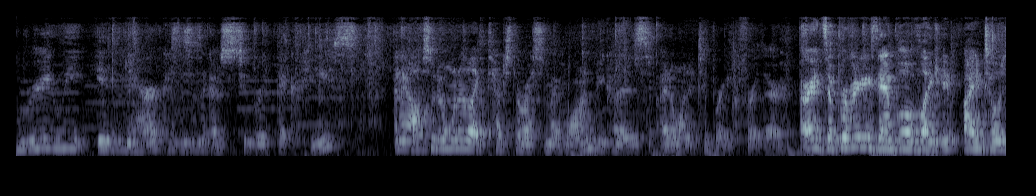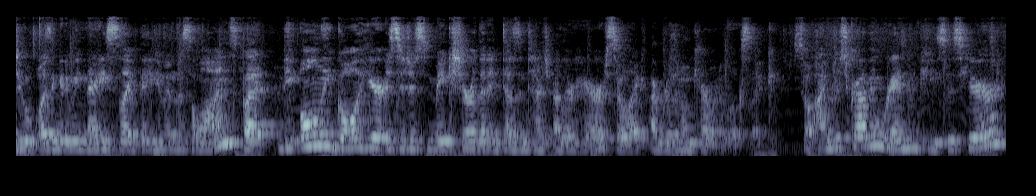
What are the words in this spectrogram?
really in there because this is like a super thick piece. And I also don't want to like touch the rest of my blonde because I don't want it to break further. All right, so perfect example of like if I told you it wasn't gonna be nice like they do in the salons, but the only goal here is to just make sure that it doesn't touch other hair. So like I really don't care what it looks like. So I'm just grabbing random pieces here.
